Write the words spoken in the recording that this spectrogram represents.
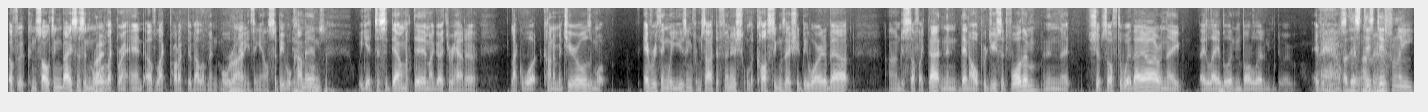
of a consulting basis and more Right. of like brand and of like product development more Right. than anything else. So people come in, we get to sit down with them. I go through how to like what kind of materials and what everything we're using from start to finish, all the costings they should be worried about, um, just stuff like that. And then then I'll produce it for them, and then it ships off to where they are, and they they label it and bottle it and do everything else. Well, there's, there's want definitely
